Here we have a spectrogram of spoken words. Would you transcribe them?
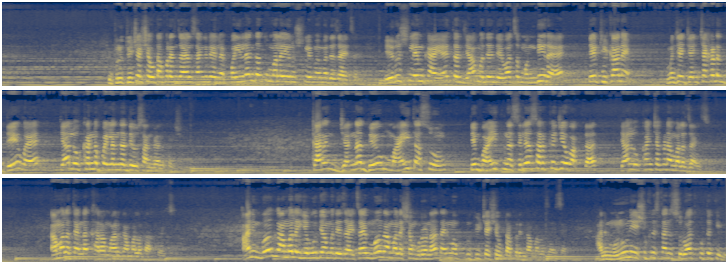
की पृथ्वीच्या शेवटापर्यंत जायला सांगितलेलं आहे. पहिल्यांदा तुम्हाला येरुशलेममध्ये जायचं आहे येरुशलेम काय आहे? तर ज्यामध्ये देवाचं मंदिर आहे ते ठिकाण आहे. म्हणजे ज्यांच्याकडे देव आहे त्या लोकांना पहिल्यांदा देव सांगायला पाहिजे. कारण ज्यांना देव माहीत असून ते माहीत नसल्यासारखं जे वागतात त्या लोकांच्याकडे आम्हाला जायचं आम्हाला त्यांना खरा मार्ग आम्हाला दाखवायचा आणि मग आम्हाला यहुद्यामध्ये जायचं आहे मग आम्हाला शंभरोनात आणि मग पृथ्वीच्या शेवटापर्यंत आम्हाला जायचं आहे. आणि म्हणून येशू ख्रिस्ताने सुरुवात कुठं केली?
